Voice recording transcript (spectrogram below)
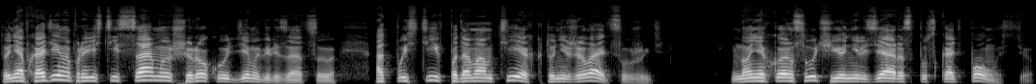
то необходимо провести самую широкую демобилизацию, отпустив по домам тех, кто не желает служить. Но ни в коем случае ее нельзя распускать полностью.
